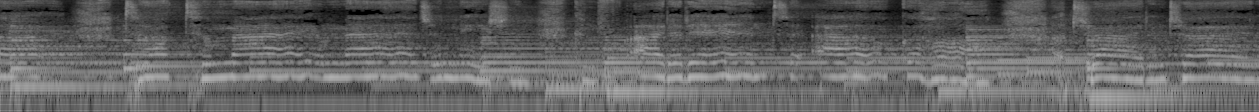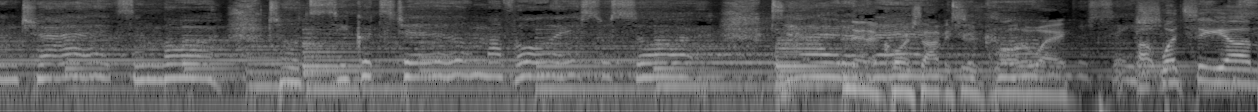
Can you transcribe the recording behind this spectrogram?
My guitar. Talk to my imagination. Confided into alcohol. I tried and tried and tried some more. Told secrets till my voice was sore. Tired And then, of course, obviously, was blown away. Uh, what's the um?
